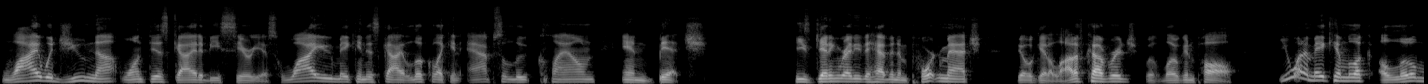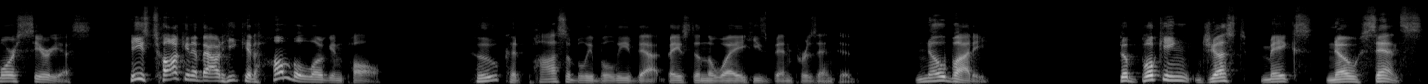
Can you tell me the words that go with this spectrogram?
Why would you not want this guy to be serious? Why are you making this guy look like an absolute clown and bitch? He's getting ready to have an important match that will get a lot of coverage with Logan Paul. You want to make him look a little more serious. He's talking about he could humble Logan Paul. Who could possibly believe that based on the way he's been presented? Nobody. The booking just makes no sense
